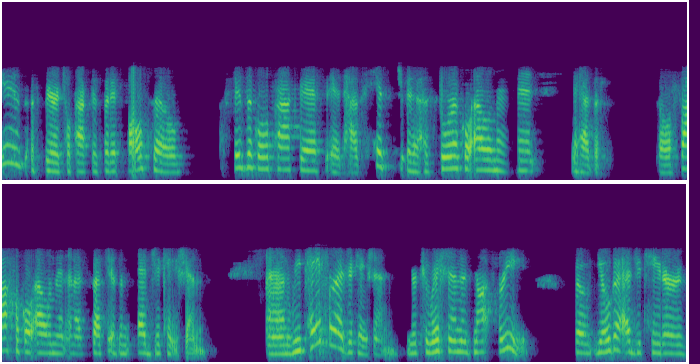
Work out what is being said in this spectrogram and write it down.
is a spiritual practice, but it's also physical practice. It has hist- a historical element. It has a philosophical element, and as such is an education. And we pay for education. Your tuition is not free. So yoga educators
